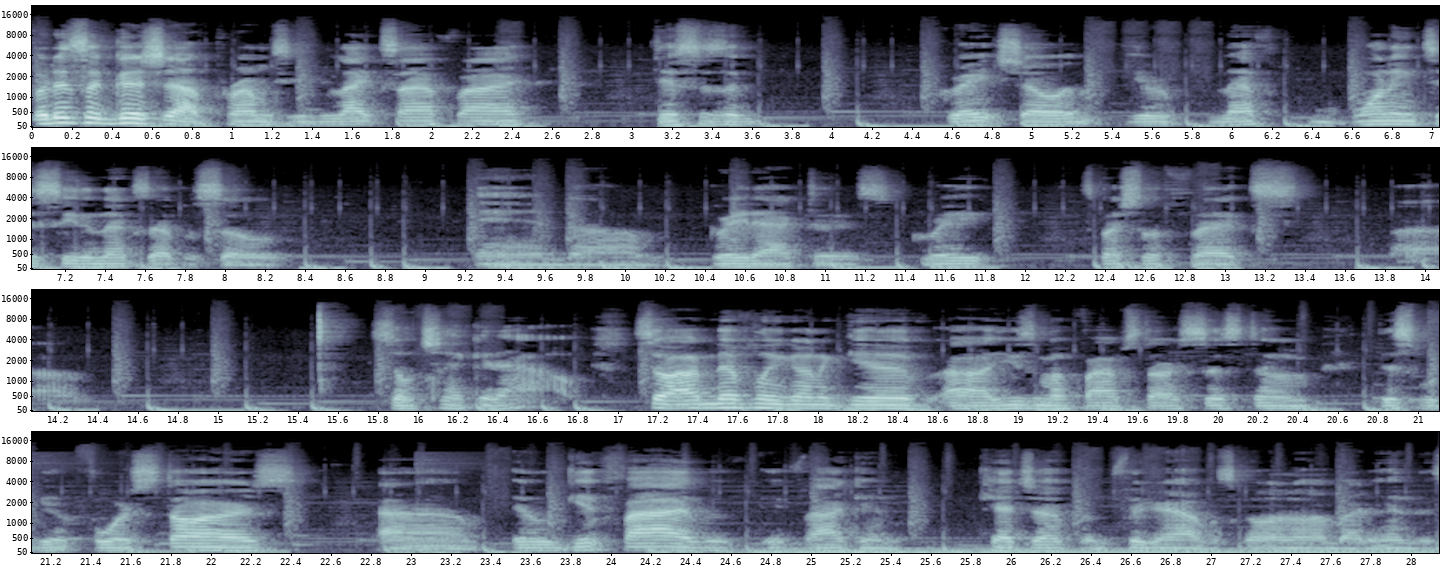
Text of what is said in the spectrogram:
but it's a good show, I promise you. If you like sci-fi, this is a great show, and you're left wanting to see the next episode. And um, great actors, great special effects. Um, so check it out. So I'm definitely gonna give uh, using my five star system. This will get four stars. Um, it'll get five if, if, I can catch up and figure out what's going on by the end of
